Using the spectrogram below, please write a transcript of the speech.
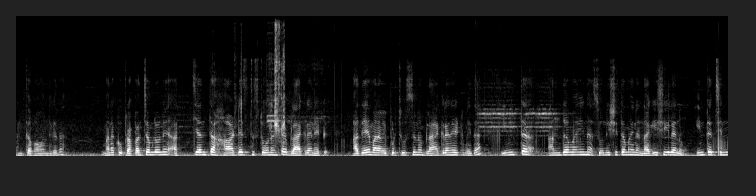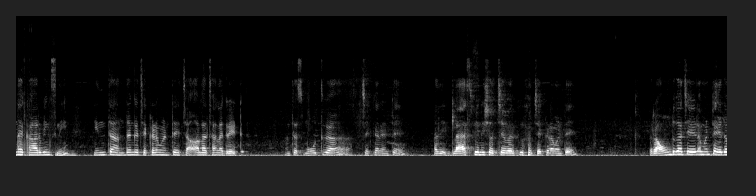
ఎంత బాగుంది కదా. మనకు ప్రపంచంలోనే అత్యంత హార్డెస్ట్ స్టోన్ అంటే బ్లాక్ గ్రానైట్ అదే మనం ఇప్పుడు చూస్తున్న బ్లాక్ గ్రానైట్ మీద ఇంత అందమైన సునిశ్చితమైన నగిషీలను ఇంత చిన్న కార్వింగ్స్ని ఇంత అందంగా చెక్కడం అంటే చాలా చాలా గ్రేట్. అంత స్మూత్గా చెక్కారంటే అది గ్లాస్ ఫినిష్ వచ్చే వరకు చెక్కడం అంటే రౌండ్గా చేయడం అంటే ఏదో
